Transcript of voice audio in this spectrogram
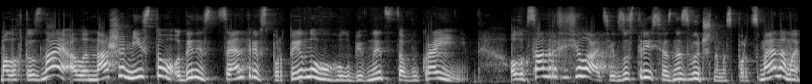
Мало хто знає, але наше місто – один із центрів спортивного голубівництва в Україні. Олександр Фіфілатів зустрівся з незвичними спортсменами,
